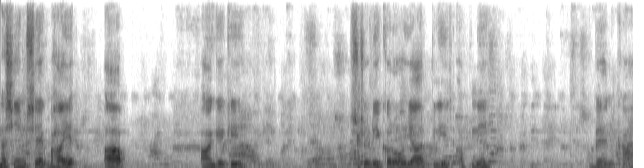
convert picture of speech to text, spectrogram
नसीम शेख भाई, आप आगे की स्टडी करो यार प्लीज़ अपनी बहन का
